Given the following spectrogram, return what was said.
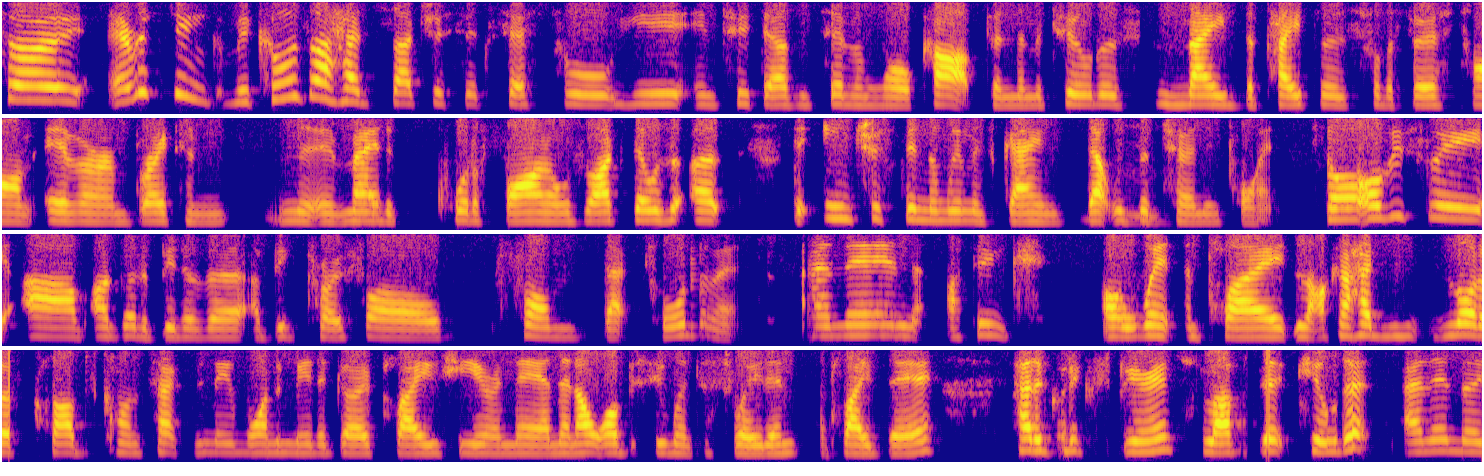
So everything because I had such a successful year in 2007 World Cup, and the Matildas made the papers for the first time ever and breaking made the quarterfinals. Like there was a, the interest in the women's game that was the turning point. So obviously, um, I got a bit of a, a big profile from that tournament, and then I think I went and played. Like I had a lot of clubs contacted me, wanted me to go play here and there, and then I obviously went to Sweden and played there had a good experience, loved it, killed it. And then the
